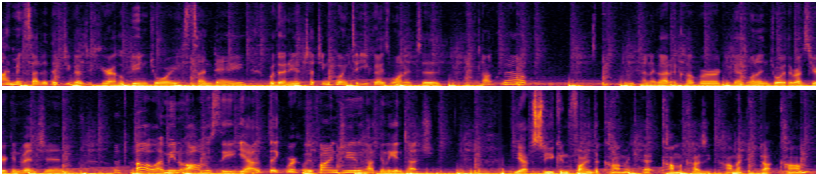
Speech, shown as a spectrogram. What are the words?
I'm excited that you guys are here. I hope you enjoy Sunday. Were there any touching points that you guys wanted to talk about? We kind of got it covered. You guys want to enjoy the rest of your convention? oh, I mean, obviously, yeah. Like, where can we find you? How can they get in touch? Yeah, so you can find the comic at kamikazecomic.com.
